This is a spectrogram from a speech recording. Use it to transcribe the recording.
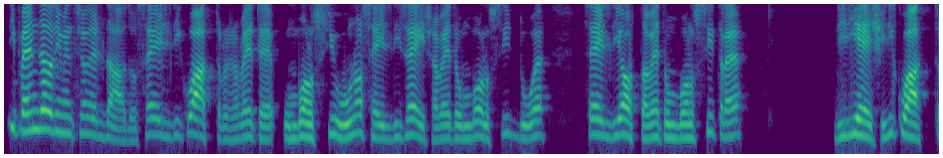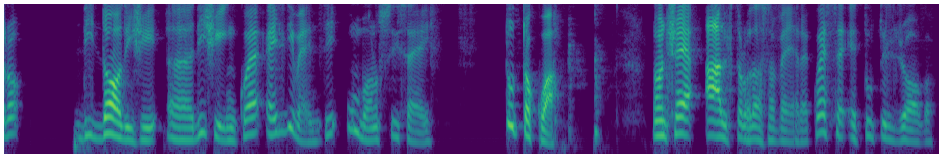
Dipende dalla dimensione del dado. Se il D4 avete un bonus di 1, se il D6 avete un bonus di 2, se il D8 avete un bonus di 3, di 10 di 4, di 12 eh, di 5 e il D20 un bonus di 6. Tutto qua. Non c'è altro da sapere. Questo è tutto il gioco.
